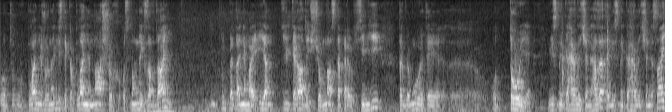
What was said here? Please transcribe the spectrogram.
от в плані журналістики, в плані наших основних завдань тут питань немає. І я тільки радий, що в нас тепер в сім'ї, так би мовити, е, от троє. Вісник Кагарличини газета, вісник Кагарличини сайт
